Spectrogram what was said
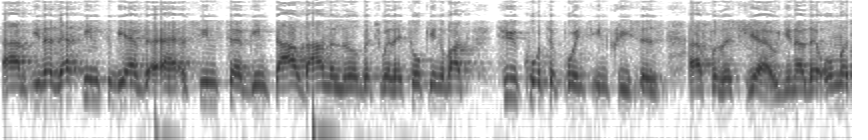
Um, you know, that seems to be have, uh, seems to have been dialed down a little bit where they're talking about two quarter point increases uh, for this year. You know, they almost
